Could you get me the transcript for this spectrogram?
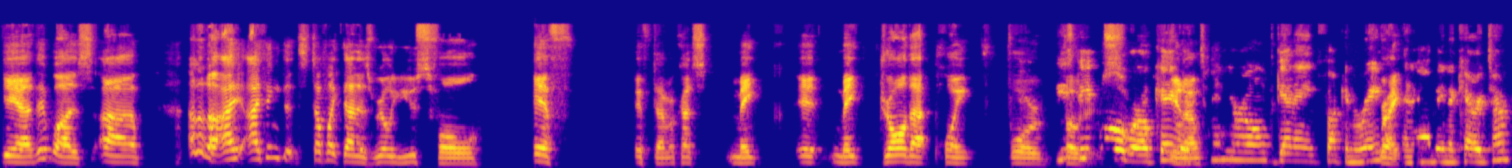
Yeah, it was. Uh, I don't know. I I think that stuff like that is real useful if if Democrats make it make draw that point for these voters. people were okay you with know? a ten year old getting fucking raped Right. and having a carry term.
